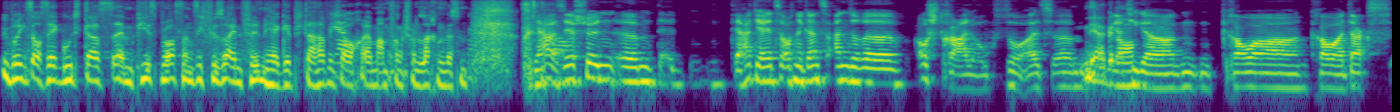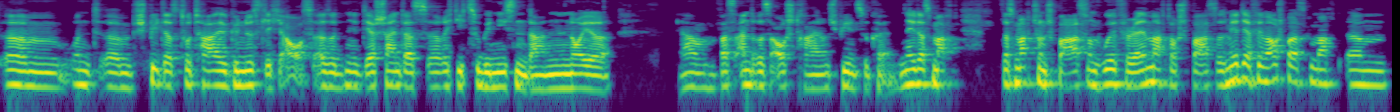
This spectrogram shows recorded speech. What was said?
Übrigens auch sehr gut, dass ähm, Pierce Brosnan sich für so einen Film hergibt. Da habe ich ja. auch am Anfang schon lachen müssen. Ja, sehr schön. Ähm, der, der, hat ja jetzt auch eine ganz andere Ausstrahlung, so als ähm, ja, genau. wertiger, grauer, grauer Dachs ähm, und ähm, spielt das total genüsslich aus. Also der scheint das äh, richtig zu genießen, da eine neue, ja, was anderes ausstrahlen und spielen zu können. Nee, das macht, das macht schon Spaß und Will Ferrell macht auch Spaß. Also mir hat der Film auch Spaß gemacht. Ähm,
